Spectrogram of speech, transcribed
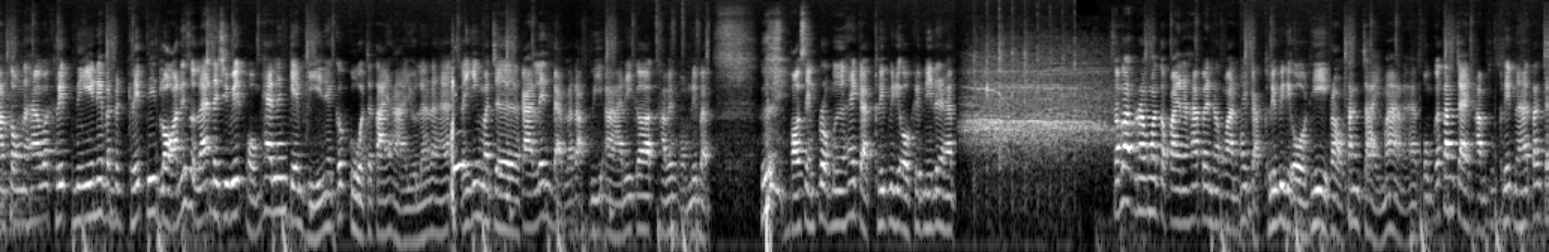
ตามตรงนะฮะว่าคลิปนี้นี่มันเป็นคลิปที่หลอนที่สุดแล้วในชีวิตผมแค่เล่นเกมผีเนี่ยก็กลัวจะตายหาอยู่แล้วนะฮะและยิ่งมาเจอการเล่นแบบระดับ VR นี่ก็ทำให้ผมนี่แบบเฮ้ยขอเสียงปรบมือให้กับคลิปวิดีโอคลิปนี้ด้วยนะครับ สำหรับรางวัลต่อไปนะฮะเป็นรางวัลให้กับคลิปวิดีโอที่เราตั้งใจมากนะฮะผมก็ตั้งใจทำทุกคลิปนะฮะตั้งใจ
